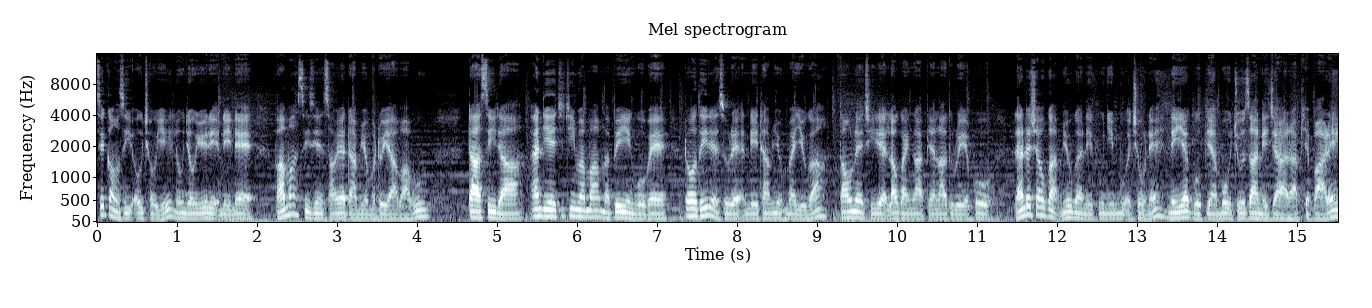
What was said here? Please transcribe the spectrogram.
စစ်ကောင်စီအုပ်ချုပ်ရေးလုံခြုံရေးတွေအနေနဲ့ဘာမှစီစဉ်ဆောင်ရွက်တာမျိုးမတွေ့ရပါဘူး။ တာစီတာအန်ဒီရဲ့ကြီးကြီးမားမားမပေးရင်ကိုပဲတော်သေးတယ်ဆိုတဲ့အနေအထားမျိုးမှတ်ယူကတောင်းတဲ့ချီတဲ့လောက်ကင်ကပြန်လာသူတွေအဖို့လန်တလျှောက်ကမြို့ကန်တွေကူညီမှုအချို့နဲ့နေရက်ကိုပြန်ဖို့ကြိုးစားနေကြရတာဖြစ်ပါတယ်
